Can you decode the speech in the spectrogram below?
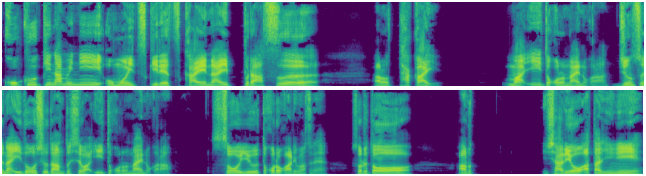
航空機並みに思いつきで使えないプラス、あの、高い。まあ、いいところないのかな。純粋な移動手段としてはいいところないのかな。そういうところがありますね。それと、あの、車両あたりに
